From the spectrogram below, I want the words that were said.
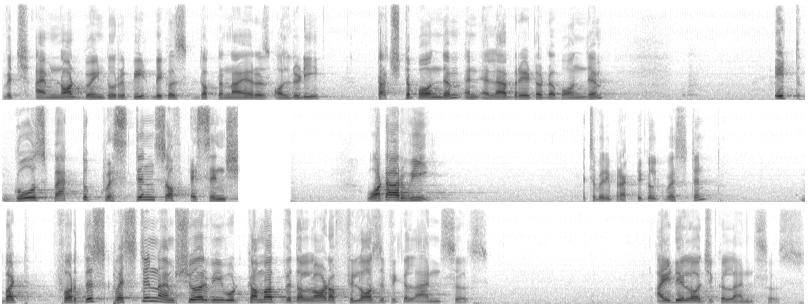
which I'm not going to repeat because Dr. Nair has already touched upon them and elaborated upon them. It goes back to questions of essential. What are we? It's a very practical question. But for this question, I'm sure we would come up with a lot of philosophical answers, ideological answers.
